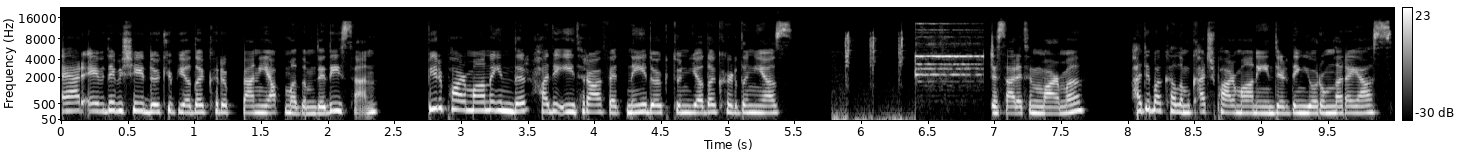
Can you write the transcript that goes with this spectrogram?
Eğer evde bir şeyi döküp ya da kırıp ben yapmadım dediysen bir parmağını indir hadi itiraf et neyi döktün ya da kırdın yaz. Cesaretin var mı? Hadi bakalım kaç parmağını indirdin yorumlara yaz.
